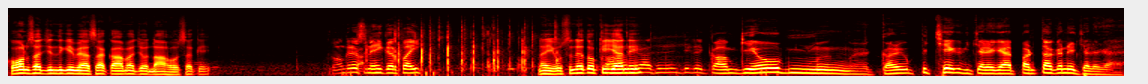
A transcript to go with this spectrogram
कौन सा ज़िंदगी में ऐसा काम है जो ना हो सके? कांग्रेस नहीं कर पाई। नहीं उसने तो किया नहीं। काम किया कर पीछे चले गया पढ़ता करने चले गया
